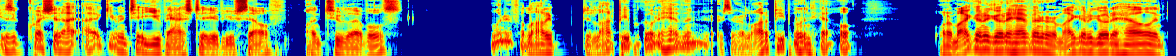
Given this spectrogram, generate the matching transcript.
is a question I, I guarantee you've asked it of yourself on two levels. I wonder if a lot of did a lot of people go to heaven, or is there a lot of people in hell? Or am I going to go to heaven, or am I going to go to hell? And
